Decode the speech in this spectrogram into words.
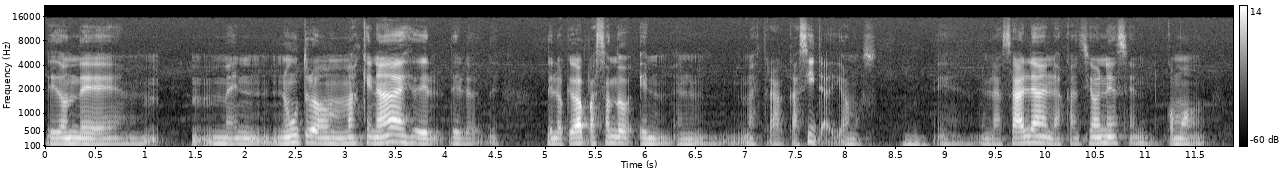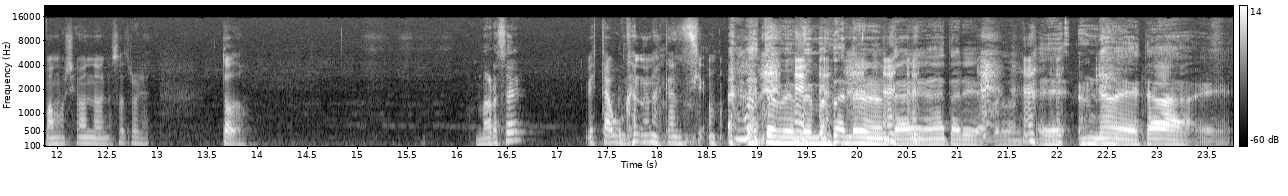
de donde me nutro más que nada es de, de, lo, de lo, que va pasando en, en nuestra casita, digamos, mm. eh, en la sala, en las canciones, en cómo vamos llevando nosotros la, todo. Marce. Está buscando una canción. Esto me, me, me mandaron una tarea, una tarea perdón. Eh, no, estaba eh,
